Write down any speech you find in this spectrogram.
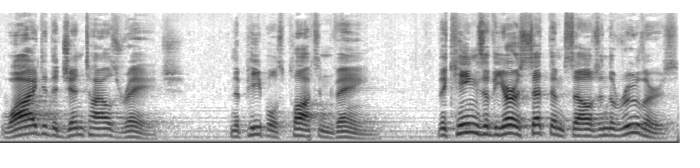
Why did the Gentiles rage and the peoples plot in vain? The kings of the earth set themselves, and the rulers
